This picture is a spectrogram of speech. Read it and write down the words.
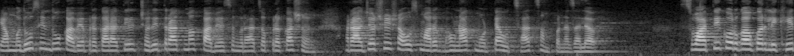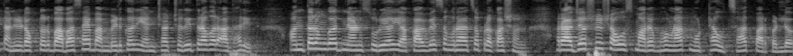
या मधुसिंधू काव्य प्रकारातील चरित्रात्मक काव्यसंग्रहाचं प्रकाशन राजर्षी शाहू स्मारक भवनात मोठ्या उत्साहात संपन्न झालं. स्वाती कोरगावकर लिखित आणि डॉक्टर बाबासाहेब आंबेडकर यांच्या चरित्रावर आधारित अंतरंग ज्ञानसूर्य या काव्यसंग्रहाचं प्रकाशन राजर्षी शाहू स्मारक भवनात मोठ्या उत्साहात पार पडलं.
